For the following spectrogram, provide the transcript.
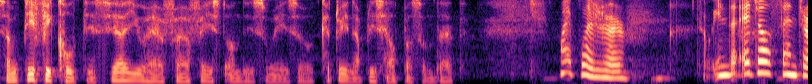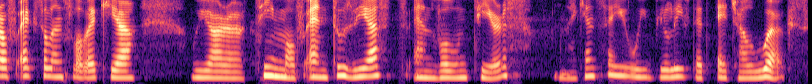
some difficulties yeah you have uh, faced on this way. So katrina please help us on that. My pleasure. So in the agile center of excellence slovakia we are a team of enthusiasts and volunteers. And i can say we believe that agile works.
